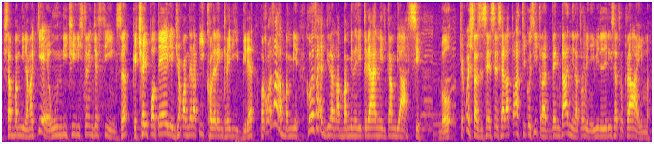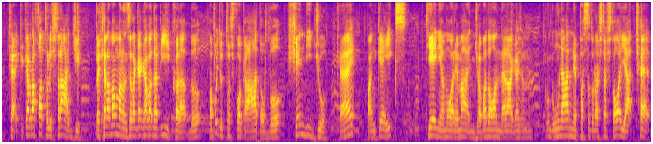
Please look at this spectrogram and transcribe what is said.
sta bambina? Ma chi è? 11 di Stranger Things? Che c'ha i poteri e già quando era piccola era incredibile? Ma come fa una bambina? Come fai a dire a una bambina di tre anni di cambiarsi? Boh. Cioè questa se, se, se la tratti così tra vent'anni la trovi nei video di Lisa True Crime. Cioè che, che avrà fatto le stragi. Perché la mamma non se la cagava da piccola. Boh. Ma poi tutto sfocato. Boh. Scendi giù. Ok. Pancakes. Tieni amore, mangia, madonna raga un anno è passato da sta storia Cioè,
